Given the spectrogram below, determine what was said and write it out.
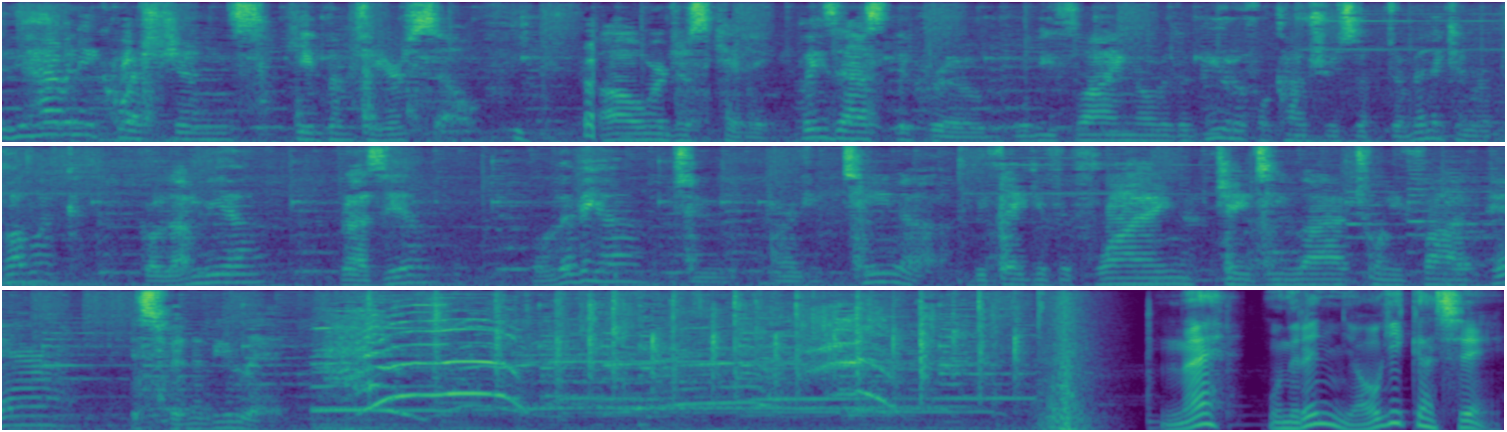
If you have any questions, keep them to yourself. oh, we're just kidding. Please ask the crew. We'll be flying over the beautiful countries of Dominican Republic, Colombia, Brazil, Bolivia to Argentina. We thank you for flying JT Live 25 Air. It's finna be lit. 네, 오늘은 여기까지.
